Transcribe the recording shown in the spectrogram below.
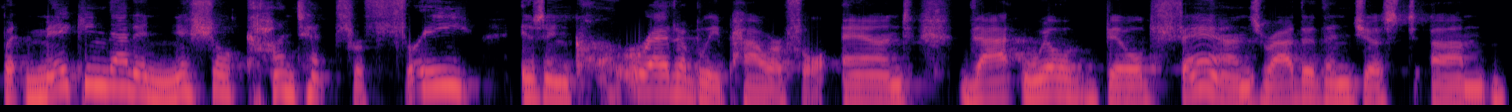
But making that initial content for free is incredibly powerful. And that will build fans rather than just um,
